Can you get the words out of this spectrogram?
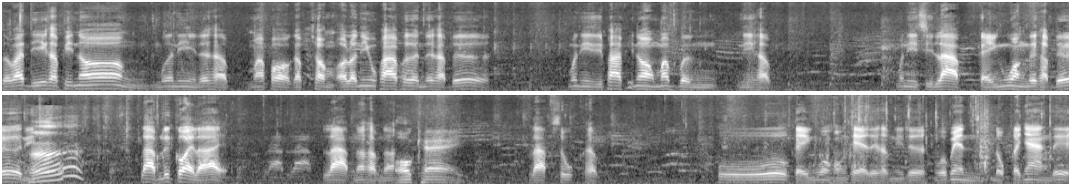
สวัสดีครับพี่น้องเมื่อนี้นะครับ มาพ่อกับช่องอรนิวพาเพลินเด้อครับ เด้อมื่อนี้สิพาพี่น้องมาเบิ่งนี่ครับมื่อนี้สิลาบไก่ง่วงเด้อครับ เด้อนี่ลาบหรือก้อยลายลาบลาบลาบเนาะครับเนาะ Okay. ลาบซุกครับโอ้ไก่ง่วงของแท้เด้อครับนี่เด้อว่าแม่นนกกระย่างเด้อ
